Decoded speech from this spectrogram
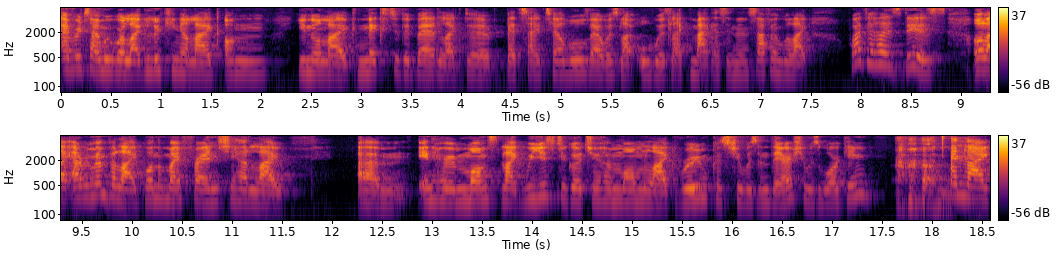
every time we were like looking at like on you know like next to the bed like the bedside table there was like always like magazine and stuff and we're like what the hell is this or like i remember like one of my friends she had like um in her mom's like we used to go to her mom like room because she wasn't there she was working and like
